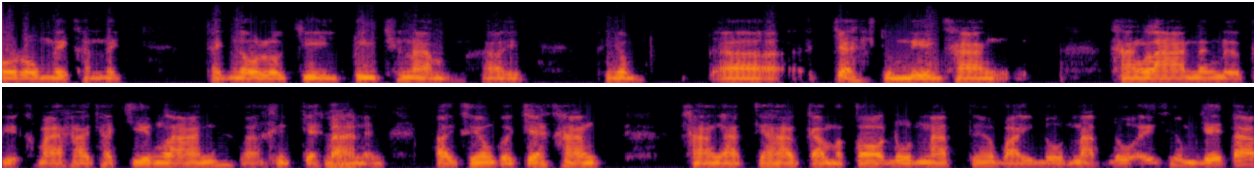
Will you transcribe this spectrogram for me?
Aero Mechanic Technology 2ឆ្នាំហើយខ្ញុំអឺចេះជំនាញខាងខាងឡានហ្នឹងនៅពាក្យខ្មែរហៅថាជាងឡានបាទចេះខាងហ្នឹងហើយខ្ញុំក៏ចេះខាងខាងគេហៅកម្មករដូនណាត់វាយ donut dough អីខ្ញុំនិយាយតាម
